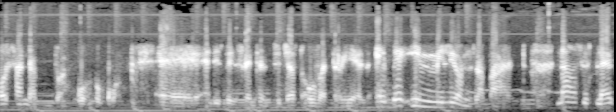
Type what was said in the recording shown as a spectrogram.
osanda eh and he's been sentenced to just over three years. Ebe iimillions zabantu. Now sisiblack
